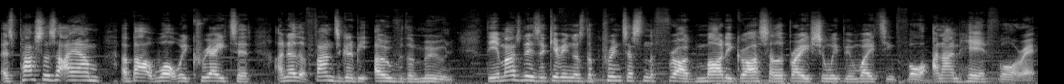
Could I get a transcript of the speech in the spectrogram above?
As passionate as I am about what we created, I know that fans are going to be over the moon. The Imagineers are giving us the Princess and the Frog Mardi Gras celebration we've been waiting for, and I'm here for it.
